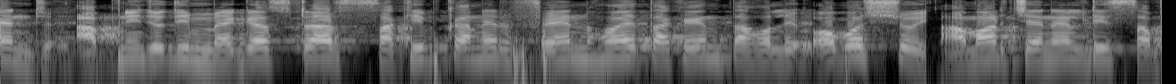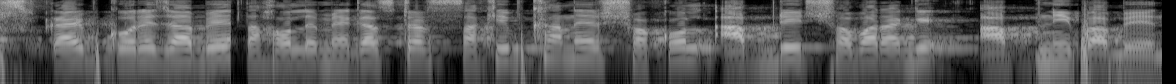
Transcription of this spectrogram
এন্ড আপনি যদি মেগাস্টার সাকিব খানের ফ্যান হয়ে থাকেন তাহলে অবশ্যই আমার চ্যানেলটি সাবস্ক্রাইব করে যাবে। তাহলে মেগাস্টার সাকিব খানের সকল আপডেট সবার আগে আপনি পাবেন।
